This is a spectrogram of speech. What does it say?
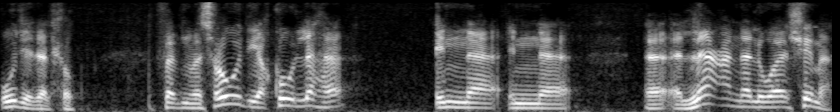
وجد الحكم. فابن مسعود يقول لها إن, إن آه، لعن الواشمة.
